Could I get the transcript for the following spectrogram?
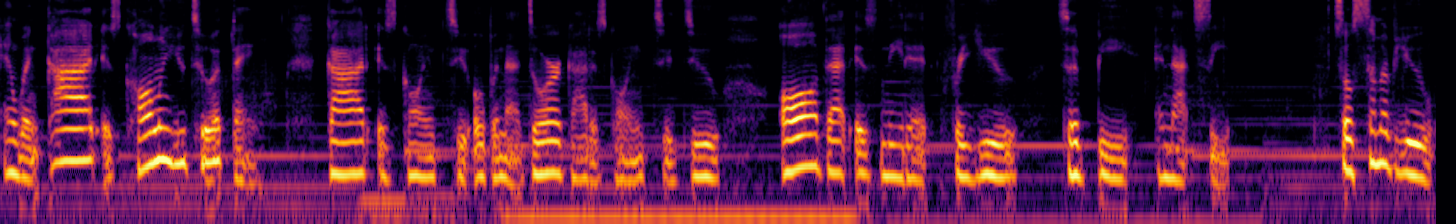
And when God is calling you to a thing, God is going to open that door. God is going to do all that is needed for you to be in that seat. So, some of you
